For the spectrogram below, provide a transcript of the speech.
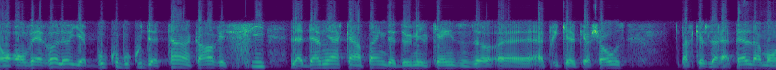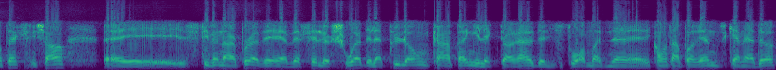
on, verra, là, il y a beaucoup, beaucoup de temps encore. Et si la dernière campagne de 2015 nous a euh, appris quelque chose, parce que je le rappelle dans mon texte, Richard, euh, Stephen Harper avait, avait fait le choix de la plus longue campagne électorale de l'histoire euh, contemporaine du Canada.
